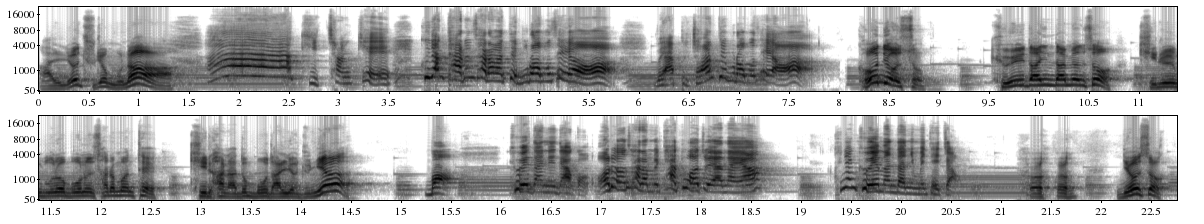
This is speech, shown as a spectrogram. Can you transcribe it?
알려주려무나. 아, 귀찮게. 그냥 다른 사람한테 물어보세요. 왜 하필 저한테 물어보세요? 그 녀석 교회 다닌다면서 길을 물어보는 사람한테 길 하나도 못 알려주냐? 뭐 교회 다니다고 어려운 사람을 다 도와줘야 하나요? 그냥 교회만 다니면 되죠. 허허, 녀석.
